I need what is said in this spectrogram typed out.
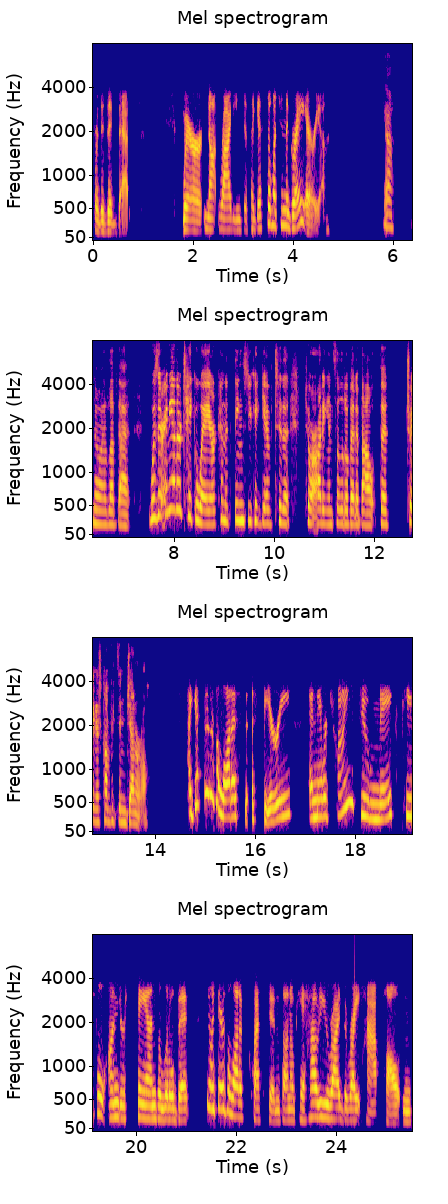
for the zigzags, where not riding just, I guess, so much in the gray area. Yeah. No, I love that. Was there any other takeaway or kind of things you could give to the to our audience a little bit about the trainers conference in general? I guess there was a lot of theory and they were trying to make people understand a little bit you know, like there's a lot of questions on, okay, how do you ride the right half halt? And,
